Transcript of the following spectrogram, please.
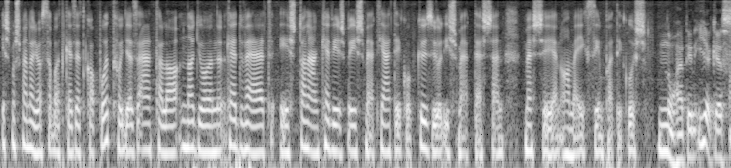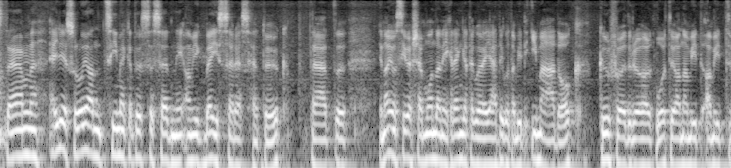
és most már nagyon szabad kezet kapott, hogy az általa nagyon kedvelt és talán kevésbé ismert játékok közül ismertessen, meséljen, amelyik szimpatikus. No, hát én igyekeztem egyrészt olyan címeket összeszedni, amik be is szerezhetők, tehát én nagyon szívesen mondanék rengeteg olyan játékot, amit imádok, külföldről volt olyan, amit, amit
